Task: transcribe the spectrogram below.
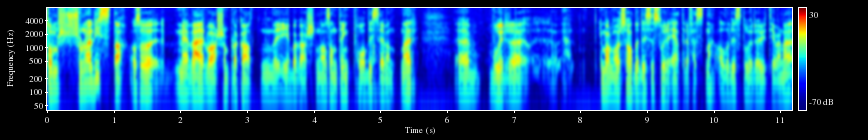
Som journalist, da, altså med Vær varsom-plakaten i bagasjen og sånne ting på disse eventene her, eh, hvor i mange år så hadde disse store eterfestene. Alle de store utgiverne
